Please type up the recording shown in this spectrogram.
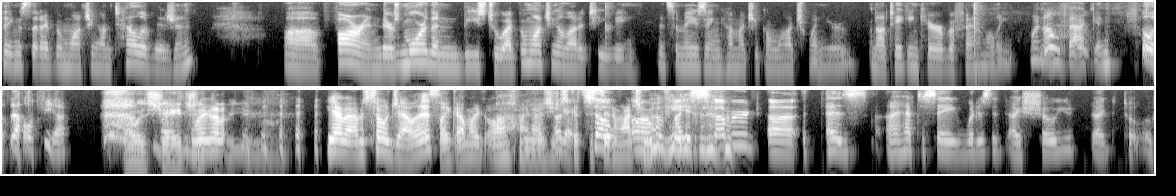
things that I've been watching on television. Uh, foreign, there's more than these two. I've been watching a lot of TV. It's amazing how much you can watch when you're not taking care of a family. When I'm back in Philadelphia. That was But- shade We're sheet gonna- for you. Yeah, but I'm so jealous. Like I'm like, oh my gosh, you just get to sit and watch um, I discovered, uh, as I have to say, what is it? I show you. I to-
